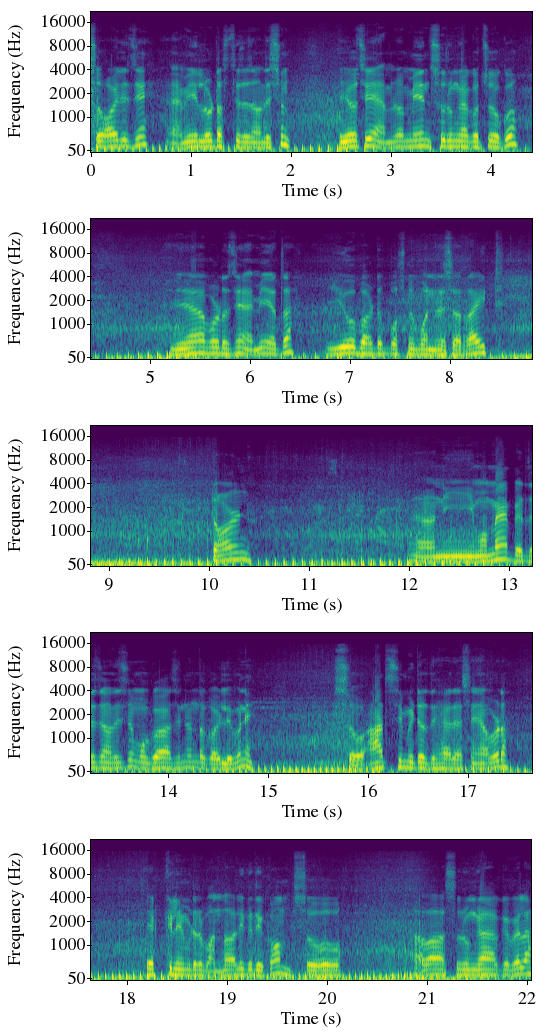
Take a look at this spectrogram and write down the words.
सो अहिले चाहिँ हामी लोटसतिर जाँदैछौँ। यो चाहिँ हाम्रो मेन सुरुङ्गाको चोक हो। यहाँबाट चाहिँ हामी यता यो बाटो बस्नुपर्ने रहेछ राइट टर्न अनि म म्याप हेर्दै जाँदैछु म गएको छैन नि त कहिले पनि। सो आठ सय मिटर देखाइरहेको छ यहाँबाट। एक किलोमिटरभन्दा अलिकति कम। सो अब सुरुङ्गा आएको बेला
